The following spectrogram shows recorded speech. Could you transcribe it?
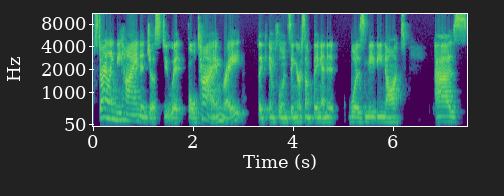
styling behind and just do it full time, right? Like influencing or something. And it was maybe not as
